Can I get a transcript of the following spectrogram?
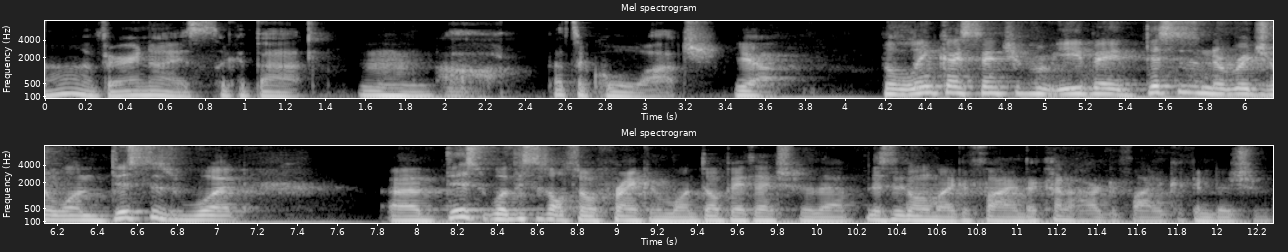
Oh, very nice. Look at that. Mm-hmm. Oh, that's a cool watch. Yeah. The link I sent you from eBay, this is an original one. This is what uh, this well, this is also a Franken one. Don't pay attention to that. This is the only one I could find. They're kind of hard to find in good condition.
